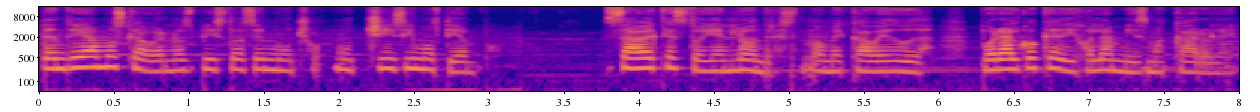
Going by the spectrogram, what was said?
tendríamos que habernos visto hace mucho, muchísimo tiempo. Sabe que estoy en Londres, no me cabe duda, por algo que dijo la misma Caroline.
